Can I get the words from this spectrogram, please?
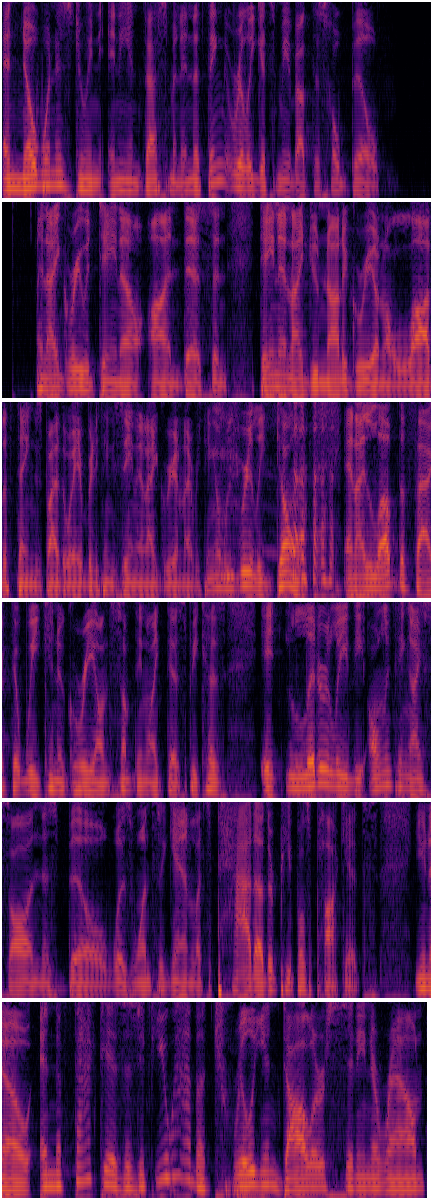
and no one is doing any investment. And the thing that really gets me about this whole bill and I agree with Dana on this. And Dana and I do not agree on a lot of things, by the way. Everybody thinks Dana and I agree on everything, and we really don't. and I love the fact that we can agree on something like this because it literally, the only thing I saw in this bill was once again, let's pad other people's pockets, you know. And the fact is, is if you have a trillion dollars sitting around,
